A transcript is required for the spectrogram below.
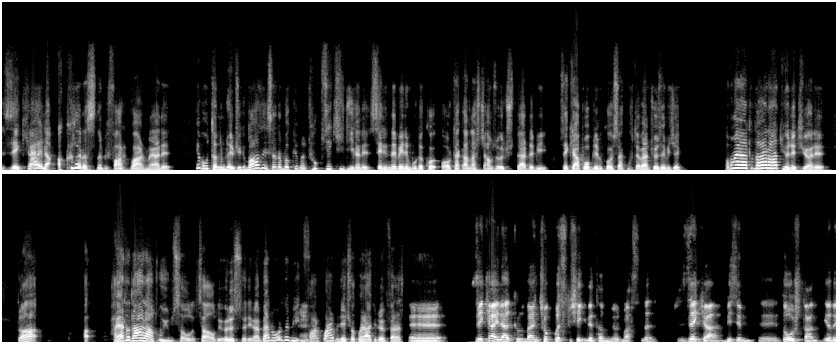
zeka ile akıl arasında bir fark var mı? Yani hep o tanımdayım. Çünkü bazı insana bakıyorum çok zeki değil. Hani seninle benim burada ortak anlaşacağımız ölçütlerde bir zeka problemi koysak muhtemelen çözemeyecek. Ama hayatı daha rahat yönetiyor. Hani daha hayata daha rahat uyum sağlıyor öyle söyleyeyim. Yani ben orada bir evet. fark var mı diye çok merak ediyorum Ferhat. Ee, zeka ile akıl ben çok basit bir şekilde tanımlıyorum aslında. Zeka bizim e, doğuştan ya da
